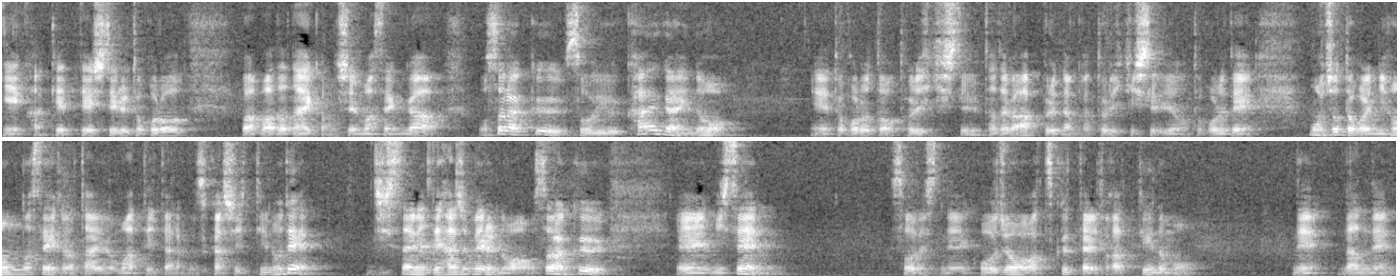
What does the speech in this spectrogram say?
決定しているところはまだないかもしれませんがおそらくそういう海外のところと取引している例えばアップルなんか取引しているようなところでもうちょっとこれ日本の政府の対応を待っていたら難しいっていうので実際に出始めるのはおそらく、えー、2000そうですね工場を作ったりとかっていうのもね何年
